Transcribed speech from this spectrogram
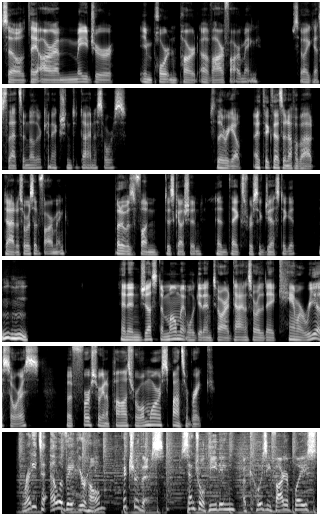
So they are a major important part of our farming. So I guess that's another connection to dinosaurs. So there we go. I think that's enough about dinosaurs and farming. But it was a fun discussion and thanks for suggesting it. hmm And in just a moment we'll get into our dinosaur of the day, Camarillasaurus. But first we're going to pause for one more sponsor break. Ready to elevate your home? Picture this central heating, a cozy fireplace,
